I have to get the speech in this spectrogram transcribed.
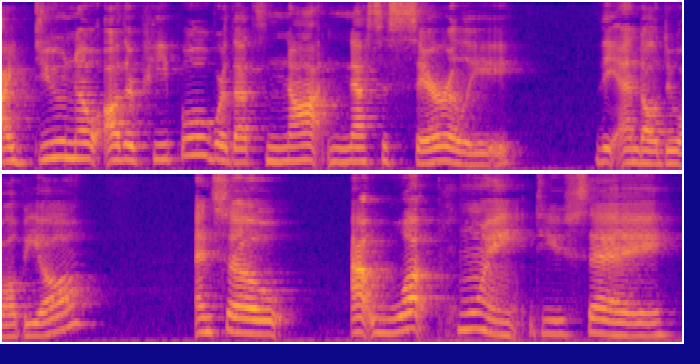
I do know other people where that's not necessarily the end all do all be all. And so, at what point do you say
